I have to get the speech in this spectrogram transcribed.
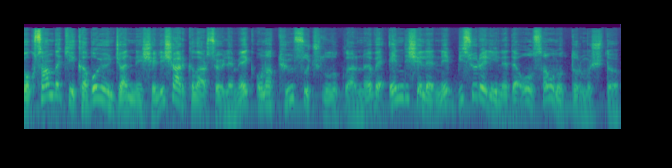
90 dakika boyunca neşeli şarkılar söylemek ona tüm suçluluklarını ve endişelerini bir süreliğine de olsa unutturmuştu.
